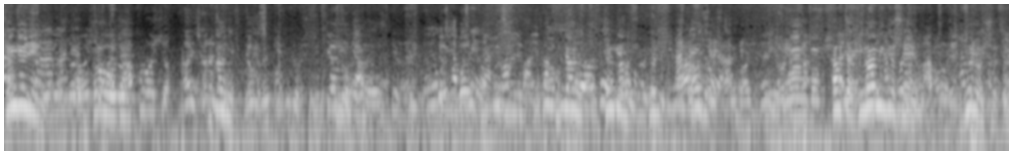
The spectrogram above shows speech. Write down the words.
정교님, 그럼 어디? 아니 저는 여기 있을게. 요거 잡으세요. 국장 정교님, 가운데 중앙법 사무장 김하민 교수님, 이리 오셨어요.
